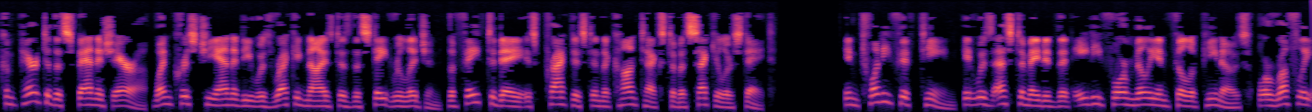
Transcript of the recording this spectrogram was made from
Compared to the Spanish era, when Christianity was recognized as the state religion, the faith today is practiced in the context of a secular state. In 2015, it was estimated that 84 million Filipinos, or roughly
